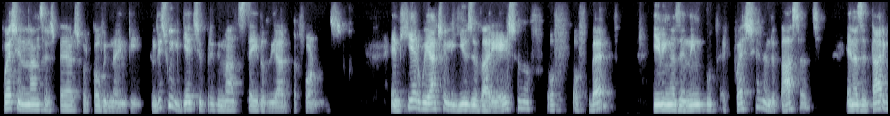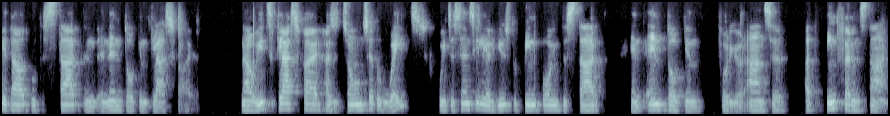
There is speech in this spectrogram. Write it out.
question and pairs for COVID-19. And this will get you pretty much state of the art performance. And here we actually use a variation of, of, of BERT giving us an input, a question and a passage, and as a target output, start and an end token classifier. Now each classifier has its own set of weights, which essentially are used to pinpoint the start and end token for your answer at inference time.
